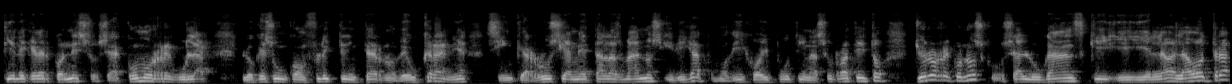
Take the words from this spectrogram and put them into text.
tiene que ver con eso, o sea, cómo regular lo que es un conflicto interno de Ucrania sin que Rusia meta las manos y diga, como dijo hoy Putin hace un ratito, yo lo reconozco, o sea, Lugansk y, la, otra,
